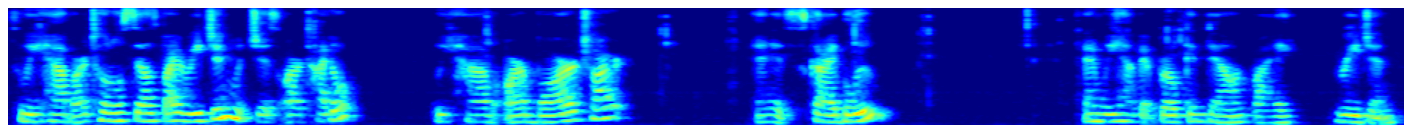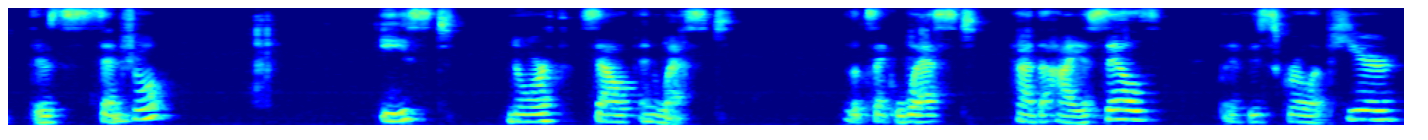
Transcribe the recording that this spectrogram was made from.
So we have our total sales by region, which is our title. We have our bar chart, and it's sky blue. And we have it broken down by region. There's central, east, north, south, and west. It Looks like west had the highest sales, but if we scroll up here,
